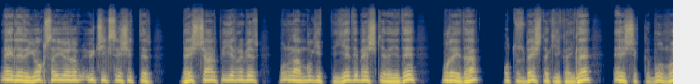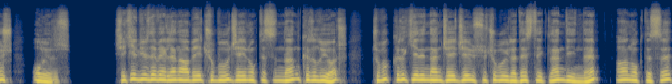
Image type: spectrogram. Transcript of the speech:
M'leri yok sayıyorum. 3x eşittir. 5 çarpı 21. Bundan bu gitti. 7 5 kere 7. Burayı da 35 dakika ile E şıkkı bulmuş oluyoruz. Şekil 1'de verilen AB çubuğu C noktasından kırılıyor. Çubuk kırık yerinden CC üssü çubuğuyla desteklendiğinde A noktası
